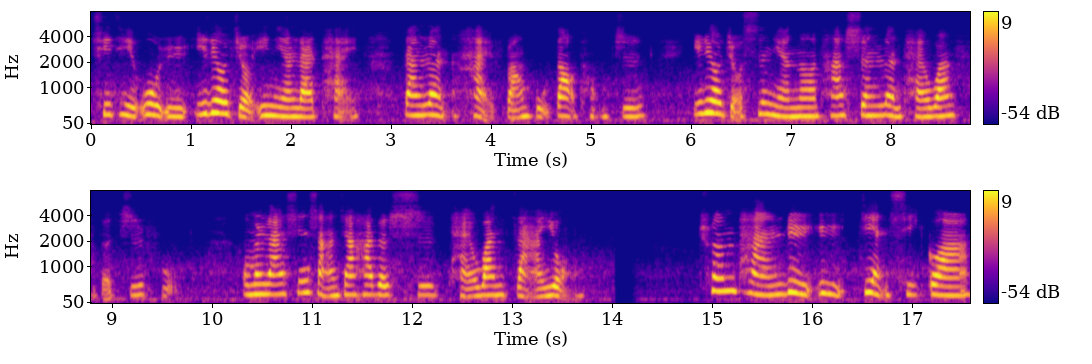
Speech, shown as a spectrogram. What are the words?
齐体物于一六九一年来台，担任海防捕道统知。一六九四年呢，他升任台湾府的知府。我们来欣赏一下他的诗《台湾杂咏》。春盘绿玉见西瓜，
